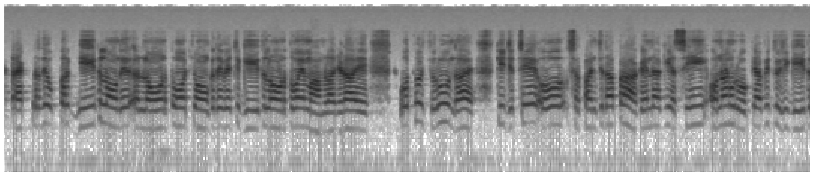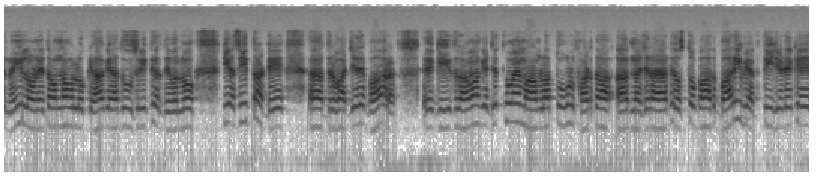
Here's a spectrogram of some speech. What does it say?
ਟਰੈਕਟਰ ਦੇ ਉੱਪਰ ਗੀਤ ਲਾਉਂਦੇ ਲਾਉਣ ਤੋਂ ਚੌਂਕ ਦੇ ਵਿੱਚ ਗੀਤ ਲਾਉਣ ਤੋਂ ਇਹ ਮਾਮਲਾ ਜਿਹੜਾ ਇਹ ਉੱਥੋਂ ਸ਼ੁਰੂ ਹੁੰਦਾ ਹੈ ਕਿ ਜਿੱਥੇ ਉਹ ਸਰਪੰਚ ਦਾ ਭਰਾ ਕਹਿੰਦਾ ਕਿ ਅਸੀਂ ਉਹਨਾਂ ਨੂੰ ਰੋਕਿਆ ਵੀ ਤੁਸੀਂ ਗੀਤ ਨਹੀਂ ਲਾਉਣੇ ਤਾਂ ਉਹਨਾਂ ਵੱਲੋਂ ਕਿਹਾ ਗਿਆ ਦੂਸਰੀ ਧਿਰ ਦੇ ਵੱਲੋਂ ਕਿ ਅਸੀਂ ਤੁਹਾਡੇ ਅ, ਦਰਵਾਜ਼ੇ ਦੇ ਬਾਹਰ ਇਹ ਗੀਤ ਲਾਵਾਂਗੇ ਜਿੱਥੋਂ ਇਹ ਮਾਮਲਾ ਤੂਲ ਫੜਦਾ ਨਜ਼ਰ ਆਇਆ ਤੇ ਉਸ ਤੋਂ ਬਾਅਦ ਬਾਹਰੀ ਵਿਅਕਤੀ ਜਿਹੜੇ ਕਿ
